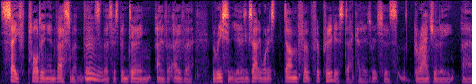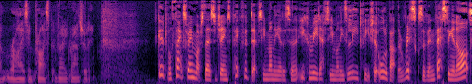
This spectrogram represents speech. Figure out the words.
safe, plodding investment that, mm. that has been doing over, over recent years exactly what it's done for, for previous decades, which is gradually um, rise in price, but very gradually. Good. Well, thanks very much there to James Pickford, Deputy Money Editor. You can read FT Money's lead feature all about the risks of investing in art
